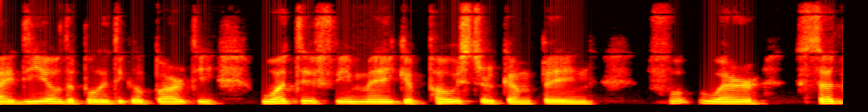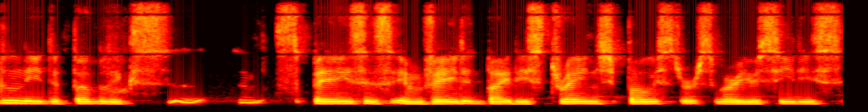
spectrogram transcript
idea of the political party, what if we make a poster campaign for, where suddenly the public's space is invaded by these strange posters where you see these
